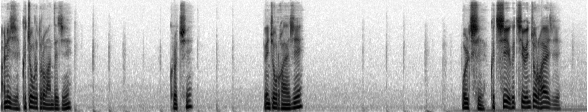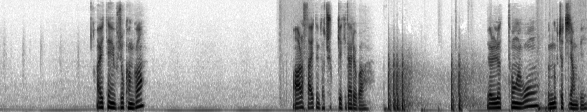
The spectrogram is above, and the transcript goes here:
아니지, 그쪽으로 들어오면 안 되지. 그렇지. 왼쪽으로 가야지. 옳지. 그치, 그치. 왼쪽으로 가야지. 아이템이 부족한가? 아, 알았어. 아이템 더 줄게. 기다려봐. 연료통하고 응급처치 장비.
